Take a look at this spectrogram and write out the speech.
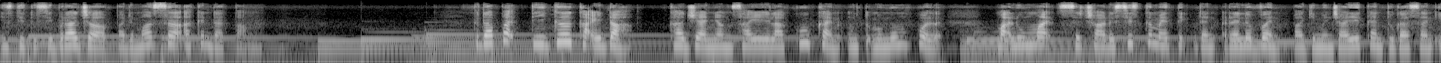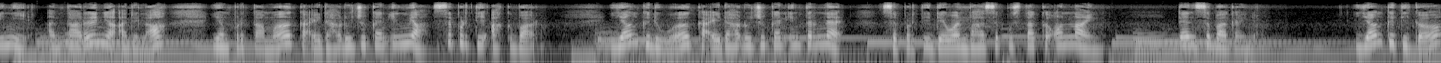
institusi beraja pada masa akan datang. Terdapat tiga kaedah kajian yang saya lakukan untuk mengumpul maklumat secara sistematik dan relevan bagi menjayakan tugasan ini. Antaranya adalah yang pertama kaedah rujukan ilmiah seperti akhbar. Yang kedua kaedah rujukan internet seperti Dewan Bahasa Pustaka Online dan sebagainya yang ketiga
